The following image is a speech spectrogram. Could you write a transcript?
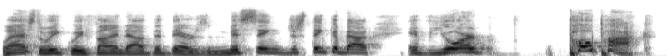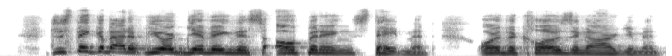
Last week, we find out that there's missing. Just think about if you're Popok, just think about if you're giving this opening statement or the closing argument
